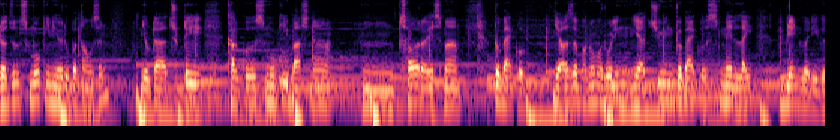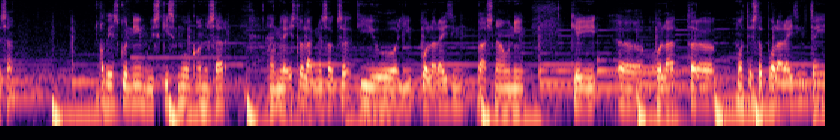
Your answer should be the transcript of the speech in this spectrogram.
र जुन स्मोक यिनीहरू बताउँछन् एउटा छुट्टै खालको स्मोकी बास्ना छ र यसमा टोब्याको या अझ भनौँ रोलिङ या चुइङ टोब्याको स्मेललाई ब्लेन्ड गरिएको छ। अब यसको नेम विस्की स्मोक अनुसार हामीलाई यस्तो लाग्न सक्छ कि यो अलि पोलराइजिङ बास्ना आउने केही होला तर म त्यस्तो पोलराइजिङ चाहिँ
